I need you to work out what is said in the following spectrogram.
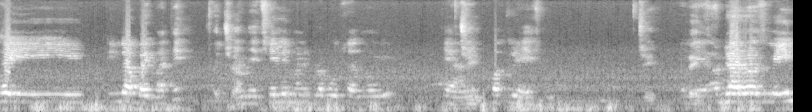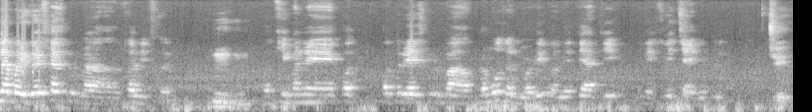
થઈ અચ્છા. અને છેલ્લે મને પ્રમોશન મળ્યું. ત્યાં પકડી પત્રી હાઈસ્કૂલ અઢાર વર્ષ મેં ગર્લ્સ હાઈસ્કૂલમાં સર્વિસ કરી પછી મને પત્ર હાઈસ્કૂલમાં પ્રમોશન મળ્યું અને ત્યાંથી મેં વેચાઈ જી.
